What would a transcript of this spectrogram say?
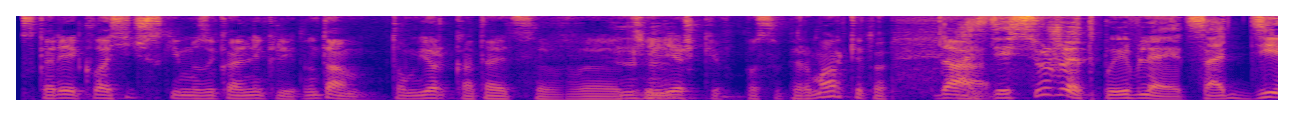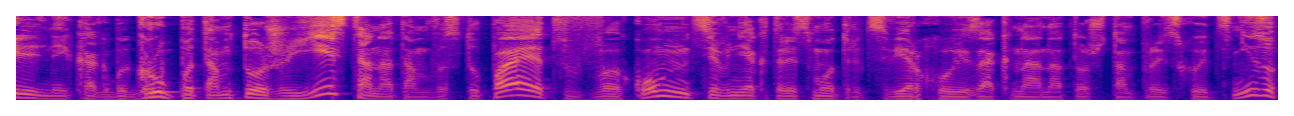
скорее классический музыкальный клип. Ну, там Том Йорк катается в mm-hmm. тележке по супермаркету. Да. А здесь сюжет появляется отдельный, как бы, группа там тоже есть, она там выступает в комнате, в некоторые смотрят сверху из окна на то, что там происходит снизу,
